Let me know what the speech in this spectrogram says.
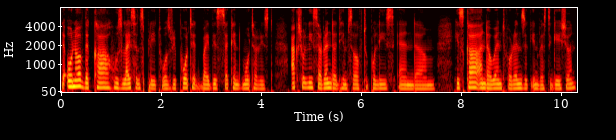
the owner of the car, whose license plate was reported by this second motorist, actually surrendered himself to police, and um, his car underwent forensic investigation.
